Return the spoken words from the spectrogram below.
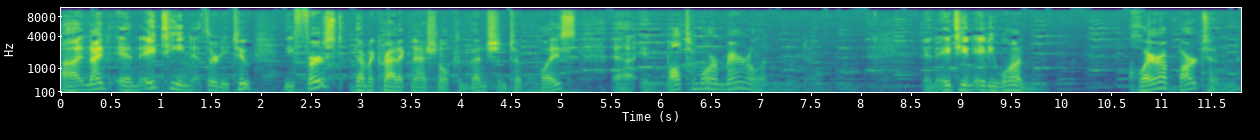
Uh, in, in 1832, the first Democratic National Convention took place uh, in Baltimore, Maryland. In 1881, Clara Barton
